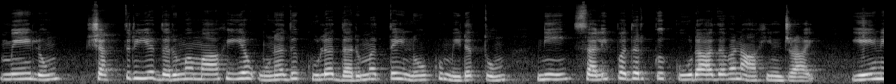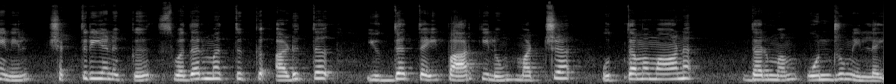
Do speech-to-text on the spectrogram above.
மேலும் க்ஷத்திரிய தர்மமாகிய உனது குல தர்மத்தை நோக்கும் இடத்தும் நீ சலிப்பதற்கு கூடாதவன் ஆகின்றாய். ஏனெனில் க்ஷத்திரியனுக்கு ஸ்வதர்மத்துக்கு அடுத்த யுத்தத்தை பார்க்கிலும் மற்ற உத்தமமான தர்மம் ஒன்றும் இல்லை.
